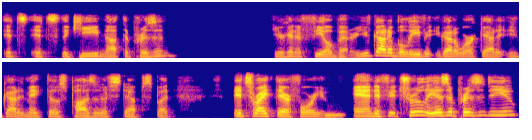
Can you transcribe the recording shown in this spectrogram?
it's it's the key, not the prison. You're going to feel better. You've got to believe it. You got to work at it. You've got to make those positive steps, but it's right there for you. Mm-hmm. And if it truly is a prison to you,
